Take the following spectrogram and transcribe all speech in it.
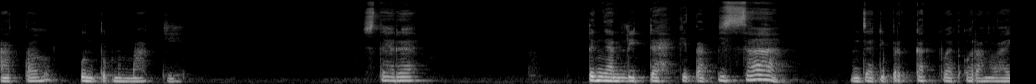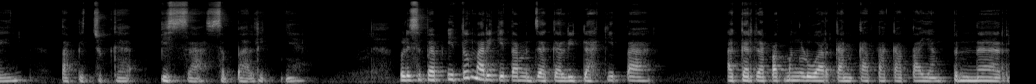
atau untuk memaki. Saudara, dengan lidah kita bisa menjadi berkat buat orang lain, tapi juga bisa sebaliknya. Oleh sebab itu, mari kita menjaga lidah kita agar dapat mengeluarkan kata-kata yang benar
